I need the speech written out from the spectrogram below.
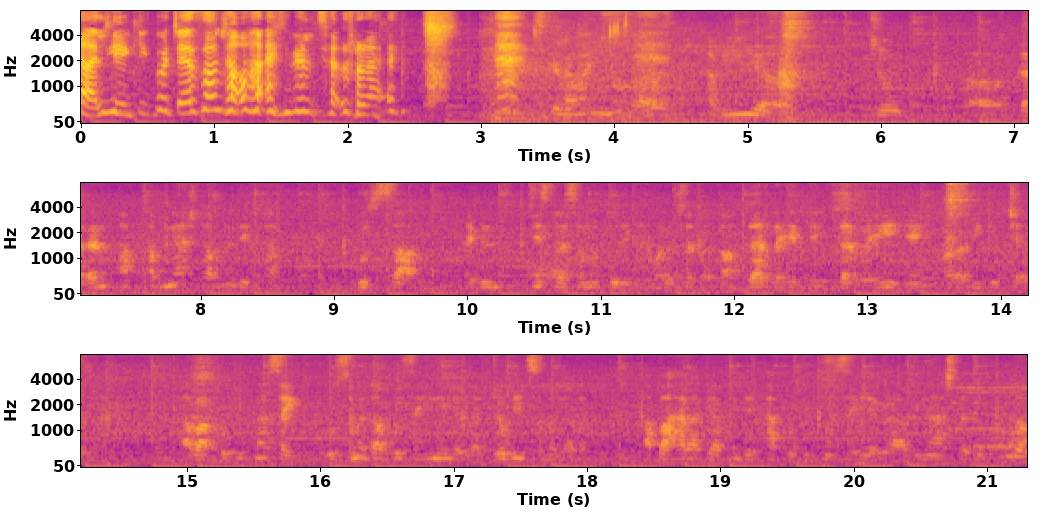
डालिए कि कुछ ऐसा लव एंगल चल रहा है। इसके अलावा अ, अभी जो करण अब अविनाश का आपने देखा? गुस्सा लेकिन जिस तरह से हम पूरे घर वालों से बर्ताव कर रहे थे कर रहे हैं और अभी जो चल रहा है। अब आपको कितना सही उस समय तो आपको सही नहीं लग रहा जो भी समझ आ रहा अब बाहर आके आपने देखा आपको कितना सही लग रहा अविनाश का जो पूरा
